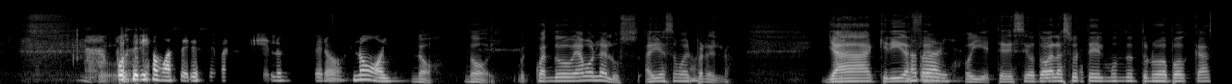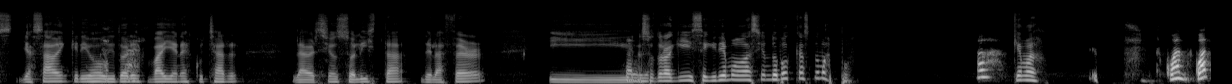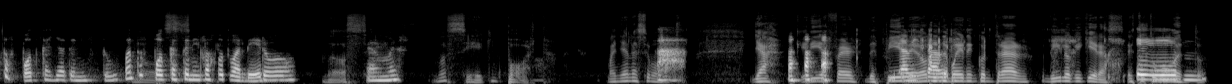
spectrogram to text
Oh. Podríamos hacer ese paralelo, pero no hoy. No, no hoy. Cuando veamos la luz, ahí hacemos el paralelo. Ya, querida Fer, oye, te deseo toda la suerte del mundo en tu nuevo podcast. Ya saben, queridos auditores, vayan a escuchar la versión solista de la Fer. Y nosotros aquí seguiremos haciendo podcast nomás, pues. ¿Qué más? ¿Cuántos podcasts ya tenés tú? ¿Cuántos podcasts tenés bajo tu alero? No sé. No sé, ¿qué importa? Mañana hacemos ah. Ya, querida Fer, despídete. ¿Dónde te pueden encontrar? Di lo que quieras. Este es tu em, momento.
